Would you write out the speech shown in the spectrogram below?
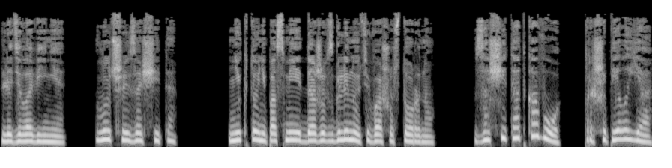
леди Лавиния. Лучшая защита. Никто не посмеет даже взглянуть в вашу сторону». «Защита от кого?» — прошипела я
